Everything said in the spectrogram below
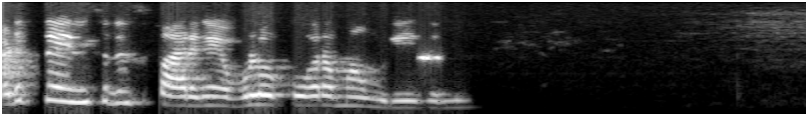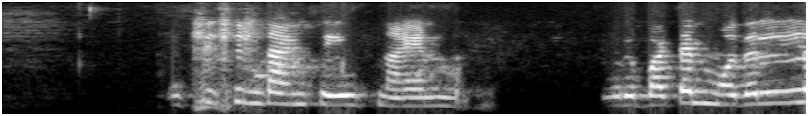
அடுத்த இன்சூரன்ஸ் பாருங்க எவ்வளவு கோரமா முடியுதுன்னு. டைம் சேல்ஸ் நயன் ஒரு பட்டன் முதல்ல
